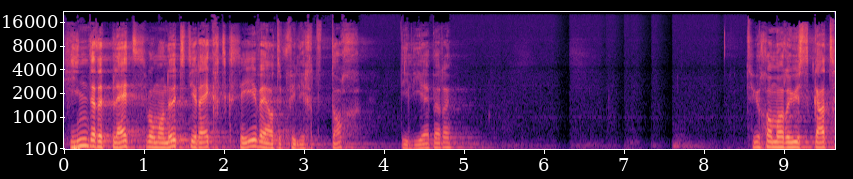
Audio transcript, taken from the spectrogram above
hinteren Plätze, wo wir nicht direkt gesehen werden, vielleicht doch die lieberen? Züchen wir uns gerade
